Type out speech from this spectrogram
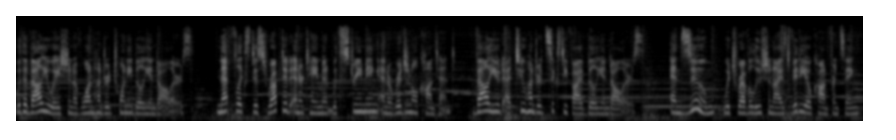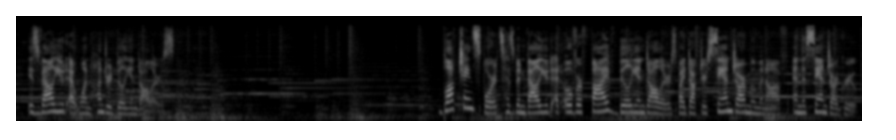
with a valuation of $120 billion. Netflix disrupted entertainment with streaming and original content, valued at $265 billion. And Zoom, which revolutionized video conferencing, is valued at $100 billion. Blockchain Sports has been valued at over $5 billion by Dr. Sanjar Muminov and the Sanjar Group.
